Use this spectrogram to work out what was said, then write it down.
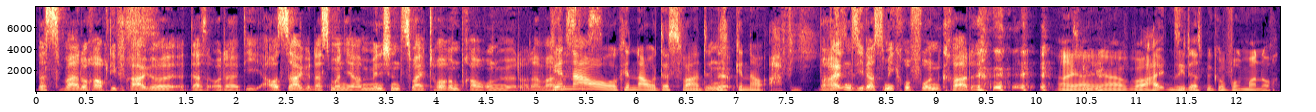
Das war doch auch die Frage, dass, oder die Aussage, dass man ja München zwei Toren brauchen würde, oder? War genau, das das? genau, das war das, ja. genau. Ah, wie? Behalten Sie das Mikrofon gerade. ah, ja, ja, behalten Sie das Mikrofon mal noch.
